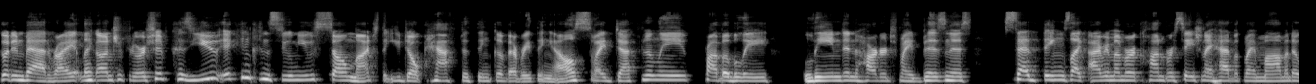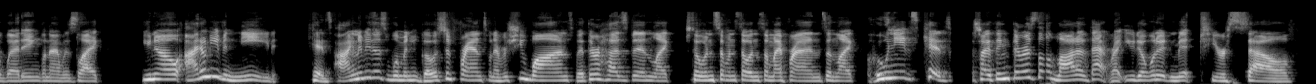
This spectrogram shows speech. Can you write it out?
good and bad, right? Like entrepreneurship, because you it can consume you so much that you don't have to think of everything else. So I definitely probably leaned in harder to my business, said things like I remember a conversation I had with my mom at a wedding when I was like, you know, I don't even need kids. I'm gonna be this woman who goes to France whenever she wants with her husband, like so and so and so and so my friends, and like who needs kids? So I think there is a lot of that, right? You don't want to admit to yourself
